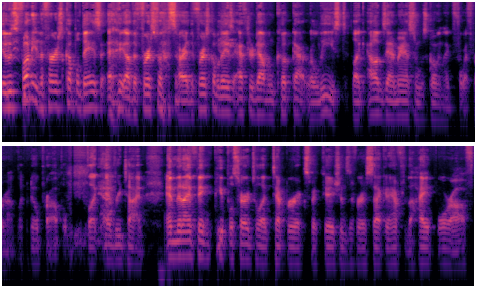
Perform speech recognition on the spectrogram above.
it was funny the first couple days. Uh, the first sorry, the first couple days after Dalvin Cook got released, like Alexander Mattison was going like fourth round, like no problem, like Yeah. every time. And then I think people started to like temper expectations for a second after the hype wore off.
